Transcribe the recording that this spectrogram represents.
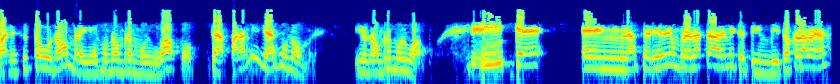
parece todo un hombre y es un hombre muy guapo. O sea, para mí ya es un hombre y un hombre muy guapo. Y que en la serie de Umbrella Academy, que te invito a que la veas,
